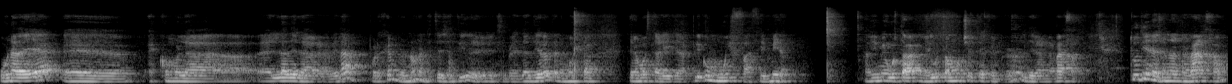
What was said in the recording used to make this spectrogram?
Una de ellas eh, es como la, es la de la gravedad, por ejemplo, ¿no? En este sentido, en este planeta Tierra tenemos esta, tenemos esta ley. Te la explico muy fácil. Mira, a mí me gusta, me gusta mucho este ejemplo, ¿no? El de la naranja. Tú tienes una naranja,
